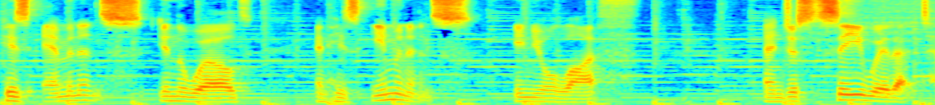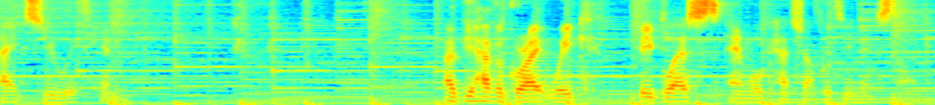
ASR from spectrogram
His eminence in the world and His immanence in your life, and just see where that takes you with Him. Hope you have a great week. Be blessed, and we'll catch up with you next time.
